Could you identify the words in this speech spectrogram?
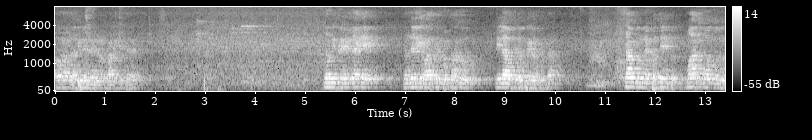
ಅವರ ಒಂದು ಅಭಿನಂದನೆಗಳನ್ನು ಮಾಡಲಿಕ್ಕಿದ್ದಾರೆ ನಾವು ಇದ್ರೆ ಹೇಳಿದಾಗೆ ನಂದಳಿಗೆ ವಾಸ್ತವ್ಯ ಕೊಟ್ಟ ಹಾಗೂ ಲೀಲಾವತಿ ದಂಪತಿಗಳ ಕೊಟ್ಟ. ಸಾವಿರದ ಒಂಬೈನೂರ ಎಪ್ಪತ್ತೆಂಟು ಮಾರ್ಚ್ ಮೂವತ್ತೊಂದು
